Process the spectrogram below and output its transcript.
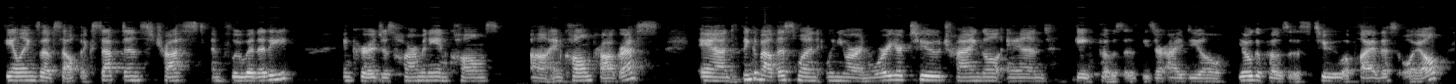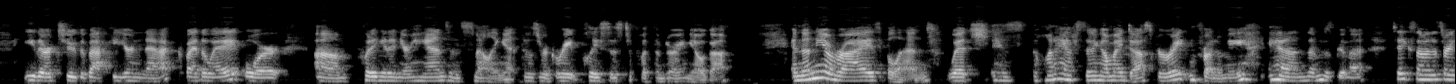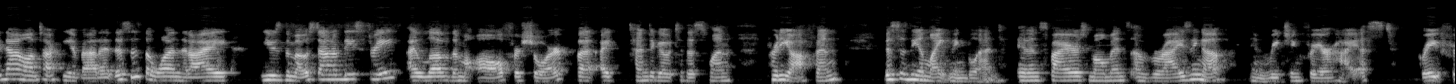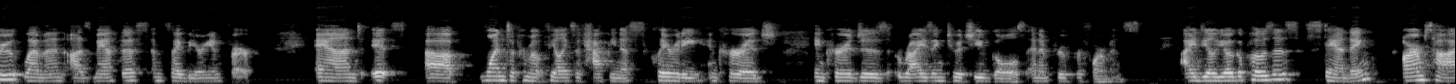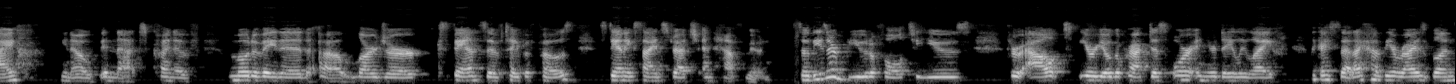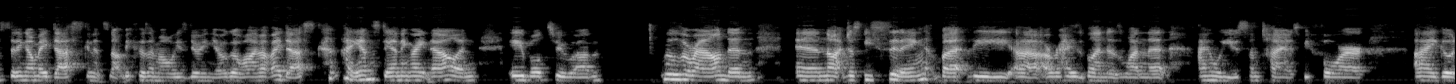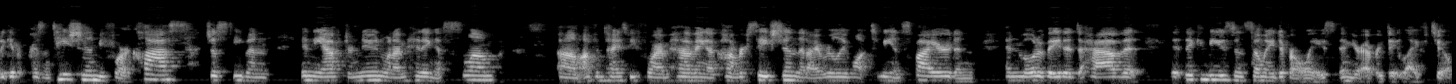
feelings of self acceptance, trust, and fluidity, encourages harmony and calms uh, and calm progress. And think about this one when you are in warrior two, triangle, and gate poses. These are ideal yoga poses to apply this oil, either to the back of your neck, by the way, or um, putting it in your hands and smelling it. Those are great places to put them during yoga. And then the Arise blend, which is the one I have sitting on my desk or right in front of me. And I'm just going to take some of this right now while I'm talking about it. This is the one that I use the most out of these three. I love them all for sure, but I tend to go to this one pretty often. This is the enlightening blend. It inspires moments of rising up and reaching for your highest. Grapefruit, lemon, osmanthus, and Siberian fir. And it's uh, one to promote feelings of happiness, clarity, and courage, encourages rising to achieve goals and improve performance. Ideal yoga poses standing, arms high, you know, in that kind of motivated, uh, larger, expansive type of pose, standing side stretch, and half moon. So these are beautiful to use throughout your yoga practice or in your daily life. Like I said, I have the Arise blend sitting on my desk, and it's not because I'm always doing yoga while I'm at my desk. I am standing right now and able to um, move around and and not just be sitting. But the uh, Arise blend is one that I will use sometimes before I go to give a presentation, before a class, just even in the afternoon when I'm hitting a slump um, oftentimes before I'm having a conversation that I really want to be inspired and, and motivated to have it, it, they can be used in so many different ways in your everyday life too.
